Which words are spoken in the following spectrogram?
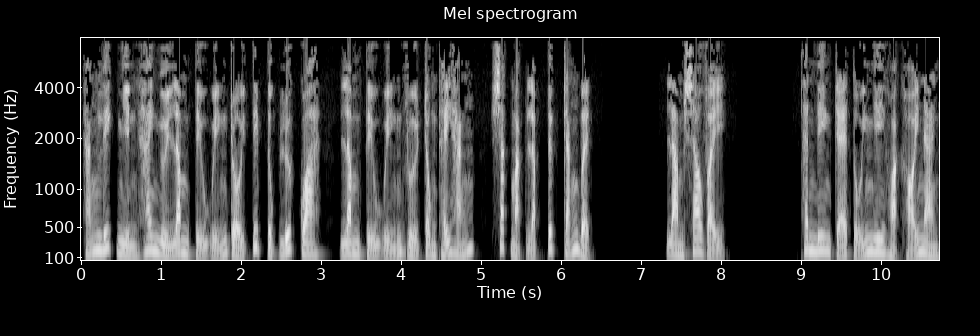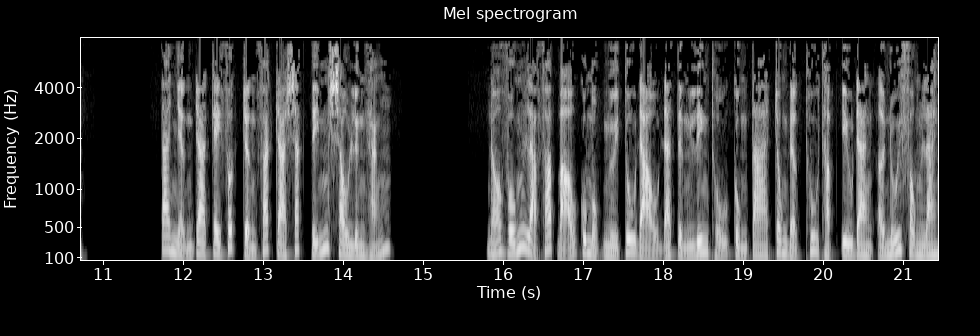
Hắn liếc nhìn hai người Lâm Tiểu Uyển rồi tiếp tục lướt qua, Lâm Tiểu Uyển vừa trông thấy hắn, sắc mặt lập tức trắng bệch. Làm sao vậy? Thanh niên trẻ tuổi nghi hoặc hỏi nàng. Ta nhận ra cây phất trần phát ra sắc tím sau lưng hắn. Nó vốn là pháp bảo của một người tu đạo đã từng liên thủ cùng ta trong đợt thu thập yêu đan ở núi Phong Lan.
